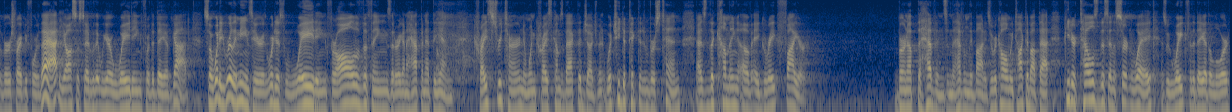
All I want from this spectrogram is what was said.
the verse right before that, he also said that we are waiting for the day of God. So, what he really means here is we're just waiting for all of the things that are going to happen at the end. Christ's return, and when Christ comes back, the judgment, which he depicted in verse 10 as the coming of a great fire burn up the heavens and the heavenly bodies. You recall when we talked about that, Peter tells this in a certain way as we wait for the day of the Lord.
